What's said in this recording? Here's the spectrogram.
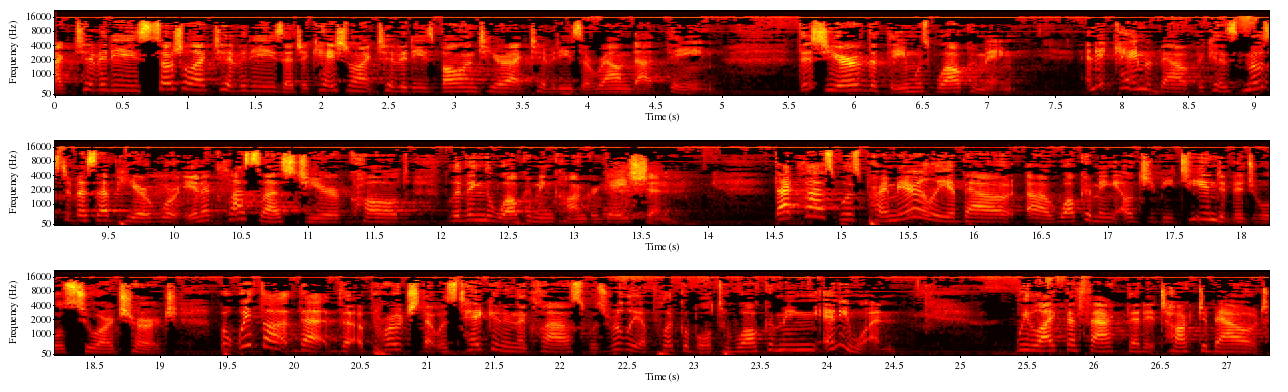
activities, social activities, educational activities, volunteer activities around that theme. This year, the theme was welcoming. And it came about because most of us up here were in a class last year called Living the Welcoming Congregation. That class was primarily about uh, welcoming LGBT individuals to our church, but we thought that the approach that was taken in the class was really applicable to welcoming anyone. We liked the fact that it talked about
